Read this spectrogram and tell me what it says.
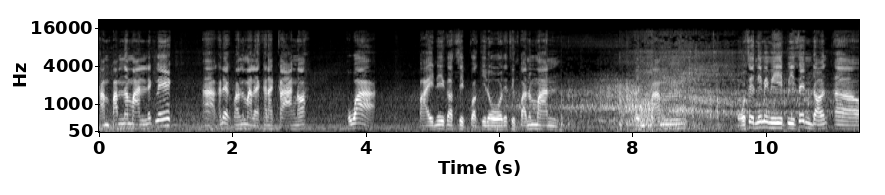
ทำปั๊มน้ำมันเล็ก ๆ อ่าเขาเรียกปั๊มน้ำมันอะไรขนาดกลางเนาะ เพราะว่าไปนี่ก็สิบกว่ากิโลจะถึงปั๊มน้ำมัน เป็นปั๊ม โอ้เส้นนี้ไม่มีปีเส้นดอนเอ่อ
